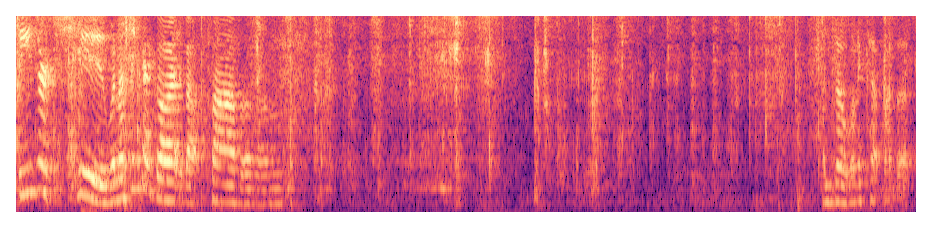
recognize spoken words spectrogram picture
these are two and I think I got about five of them. I don't want to cut my book.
